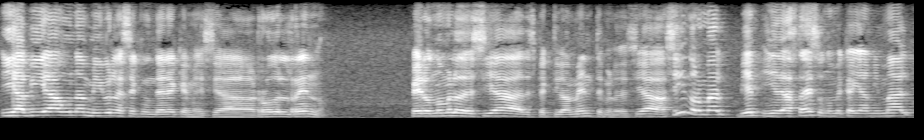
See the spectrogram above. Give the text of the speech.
Y había un amigo en la secundaria que me decía Rodo el Reno. Pero no me lo decía despectivamente, me lo decía así, normal, bien. Y hasta eso no me caía ni mal,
